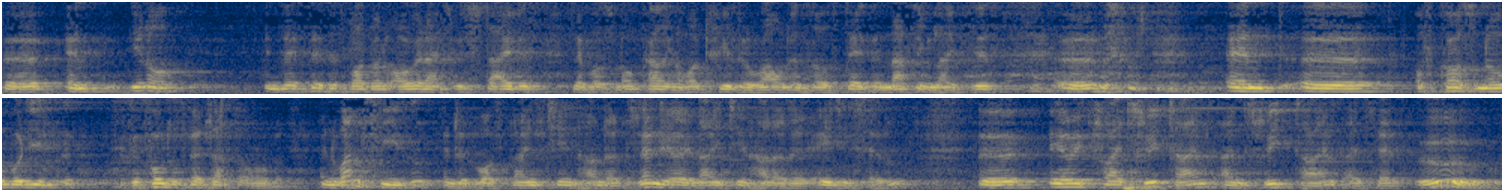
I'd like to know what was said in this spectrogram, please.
Uh, and, you know, in this, this is what was organized with stylists. There was no Carine Roitfeld around in those days and nothing like this. Uh, and uh, of course, nobody, the photos were just horrible. And one season, and it was 1900, January 1987, uh, Eric tried three times, and three times I said, oh.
